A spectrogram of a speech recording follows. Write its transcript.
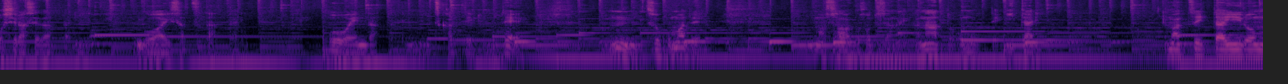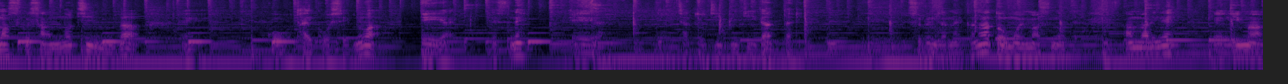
お知らせだったりご挨拶だったり応援だったりに使っているので、うん、そこまで、まあ、騒ぐほどじゃないかなと思っていたり、まあ、ツイッターイーロン・マスクさんのチームが、えー、こう対抗しているのは AI ですね AI チャット GPT だったりするんじゃないかなと思いますので。あんまりね、えー、今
